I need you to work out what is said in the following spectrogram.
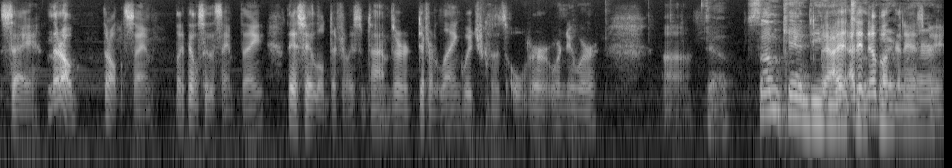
say. And they're all, they're all the same. Like they'll say the same thing. They say it a little differently sometimes, or different language because it's older or newer. Uh, yeah. Some can deviate. I, I didn't know about the NASB.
